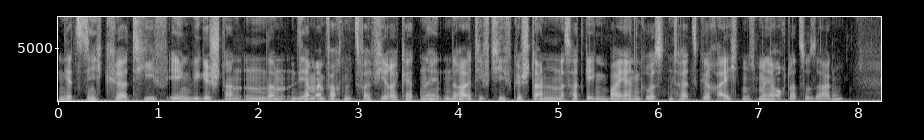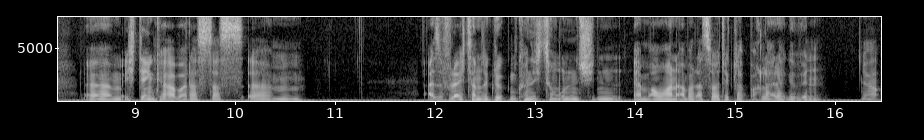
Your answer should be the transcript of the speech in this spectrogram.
jetzt nicht kreativ irgendwie gestanden, sondern die haben einfach mit zwei Viererketten da hinten relativ tief gestanden. Das hat gegen Bayern größtenteils gereicht, muss man ja auch dazu sagen. Ähm, ich denke aber, dass das, ähm, also vielleicht haben sie Glück und können sich zum Unentschieden ermauern, aber das sollte Gladbach leider gewinnen. Ja.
